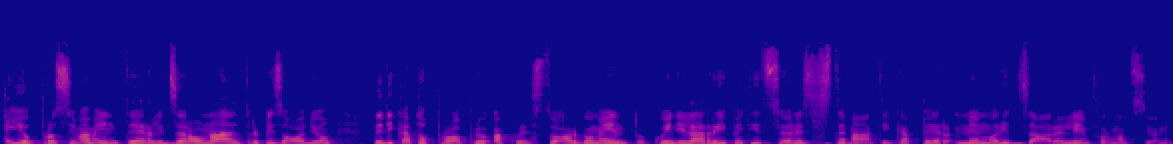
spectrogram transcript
e io prossimamente realizzerò un altro episodio dedicato proprio a questo argomento, quindi la ripetizione sistematica per memorizzare le informazioni.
